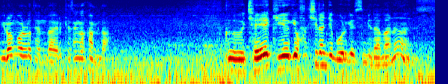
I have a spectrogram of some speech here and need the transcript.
이런 걸로 된다 이렇게 생각합니다. 그 제 기억이 확실한지 모르겠습니다만은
